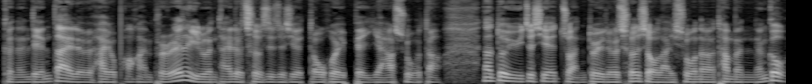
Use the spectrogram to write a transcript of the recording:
可能连带的还有包含 Pirelli 轮胎的测试，这些都会被压缩到。那对于这些转队的车手来说呢，他们能够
